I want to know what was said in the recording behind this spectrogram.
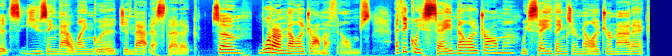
it's using that language and that aesthetic so, what are melodrama films? I think we say melodrama, we say things are melodramatic,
